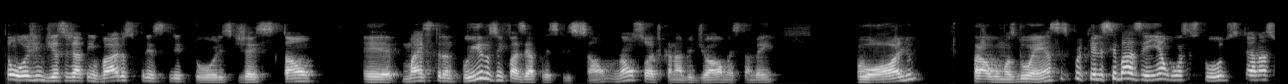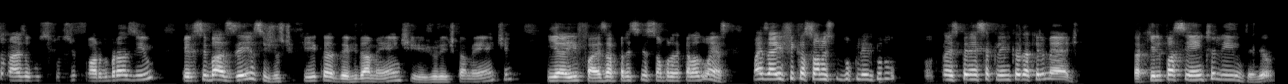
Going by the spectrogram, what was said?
Então, hoje em dia, você já tem vários prescritores que já estão é, mais tranquilos em fazer a prescrição, não só de canabidiol, mas também do óleo, para algumas doenças, porque ele se baseia em alguns estudos internacionais, alguns estudos de fora do Brasil, ele se baseia, se justifica devidamente, juridicamente, e aí faz a prescrição para aquela doença. Mas aí fica só no estudo clínico, do, na experiência clínica daquele médico, daquele paciente ali, entendeu?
